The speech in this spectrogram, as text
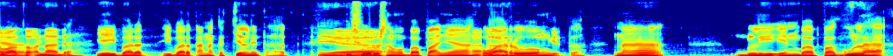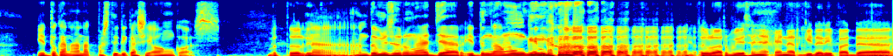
wa ta'na Iya. dah. Ya ibarat ibarat anak kecil nih tat. Iya. Disuruh sama bapaknya ke warung gitu. Nah, beliin bapak gula. Itu kan anak pasti dikasih ongkos. Betul itu. Nah, antum disuruh ngajar, itu nggak mungkin Itu luar biasanya energi daripada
